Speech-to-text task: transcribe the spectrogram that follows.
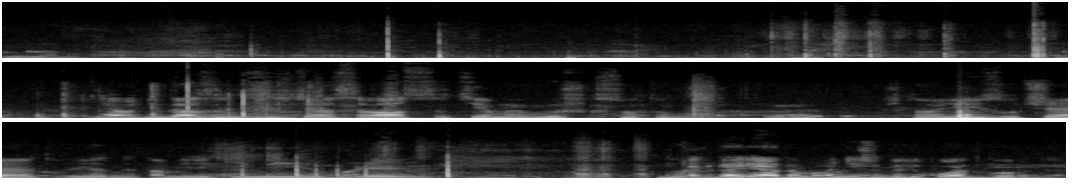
Не надо. Я вот недавно заинтересовался темой вышек сотовых, Ага. что они излучают вредные, там и лейкемию болеют. и, типа, Ну, тоже. когда рядом, они же далеко от города.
